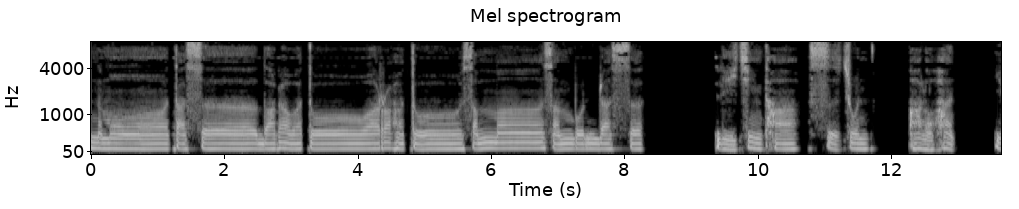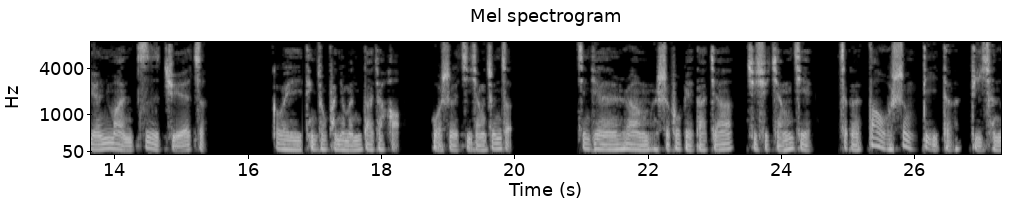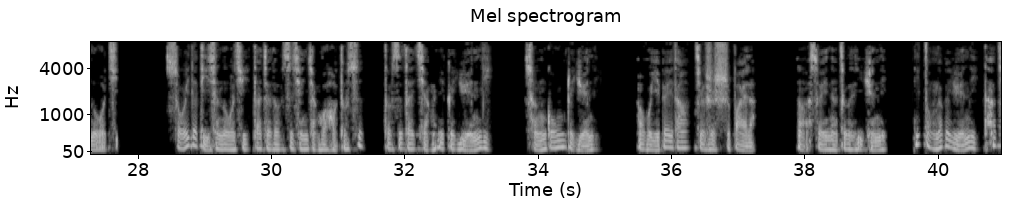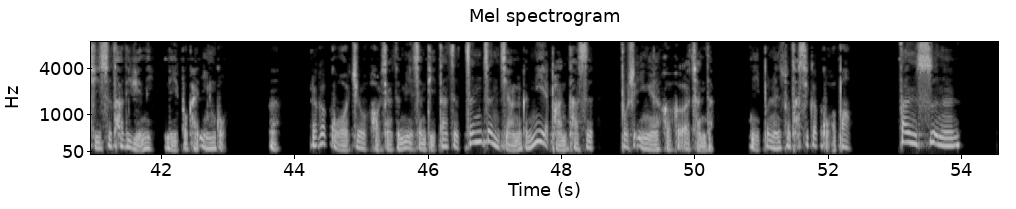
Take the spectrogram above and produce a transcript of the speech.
南无大斯巴嘎瓦多阿拉哈多萨玛萨布达斯，礼敬他世尊阿罗汉圆满自觉者。各位听众朋友们，大家好，我是吉祥尊者。今天让师父给大家继续讲解这个道圣地的底层逻辑。所谓的底层逻辑，大家都之前讲过好多次，都是在讲一个原理，成功的原理啊，违背它就是失败了啊。所以呢，这个原理，你懂那个原理，它其实它的原理离不开因果，嗯，那个果就好像是灭生体，但是真正讲那个涅槃，它是不是因缘合合而成的？你不能说它是一个果报，但是呢。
